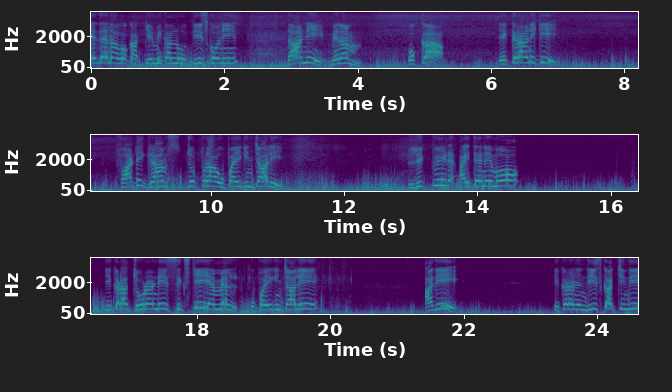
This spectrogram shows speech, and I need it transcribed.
ఏదైనా ఒక కెమికల్ను తీసుకొని దాన్ని మనం ఒక్క ఎకరానికి ఫార్టీ గ్రామ్స్ చొప్పున ఉపయోగించాలి. లిక్విడ్ అయితేనేమో ఇక్కడ చూడండి సిక్స్టీ ఎంఎల్ ఉపయోగించాలి. అది ఇక్కడ నేను తీసుకొచ్చింది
